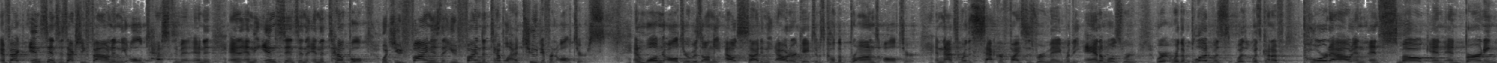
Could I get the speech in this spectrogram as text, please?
In fact, incense is actually found in the Old Testament. And, and, and the incense in the, in the temple, what you'd find is that you'd find the temple had two different altars. And one altar was on the outside in the outer gates. It was called the bronze altar. And that's where the sacrifices were made, where the animals were, where, where the blood was, was, was kind of poured out and, and smoke and, and burning.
